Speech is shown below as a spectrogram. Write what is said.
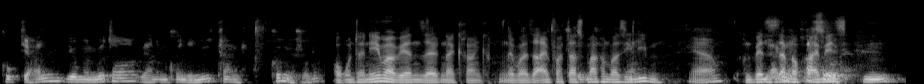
Guck dir an, junge Mütter werden im Grunde nie krank. Komisch, oder? Auch Unternehmer werden seltener krank, ne, weil sie einfach das machen, was sie lieben. Ja. Und wenn ja, sie dann noch ein bisschen, hm.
